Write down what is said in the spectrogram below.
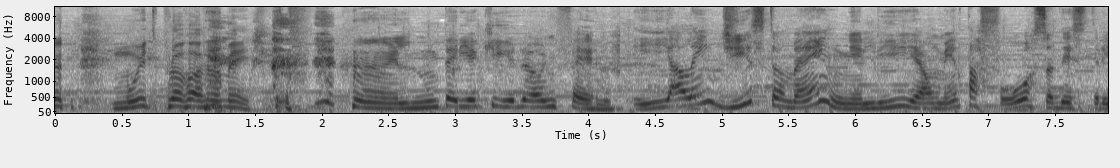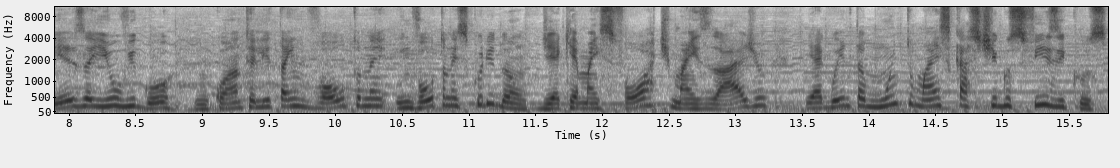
Muito provavelmente. ele não teria que ir ao inferno. E além disso também, ele aumenta a força, a destreza e o vigor, enquanto ele tá envolto, na- envolto na escuridão. Jack é mais forte, mais ágil e aguenta muito mais castigos físicos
